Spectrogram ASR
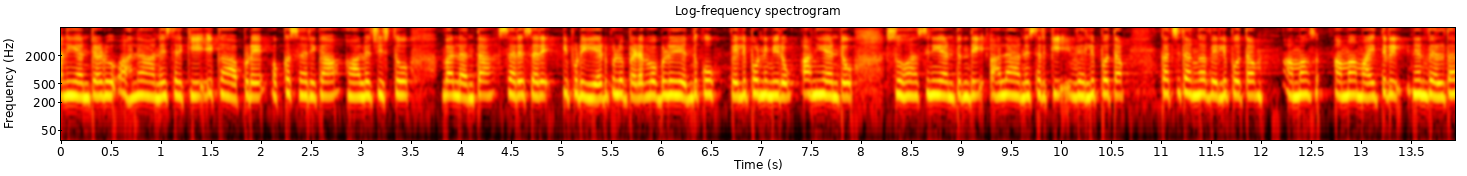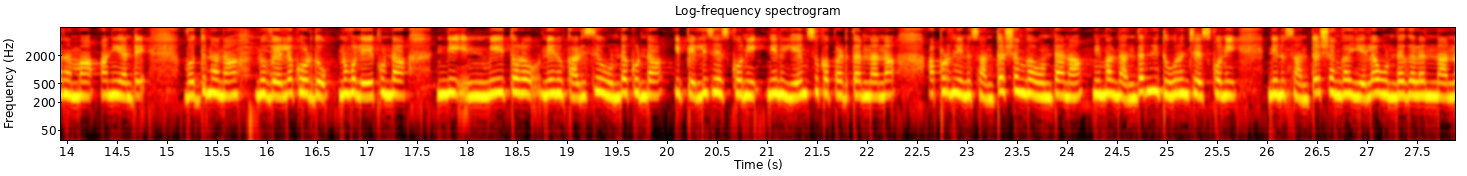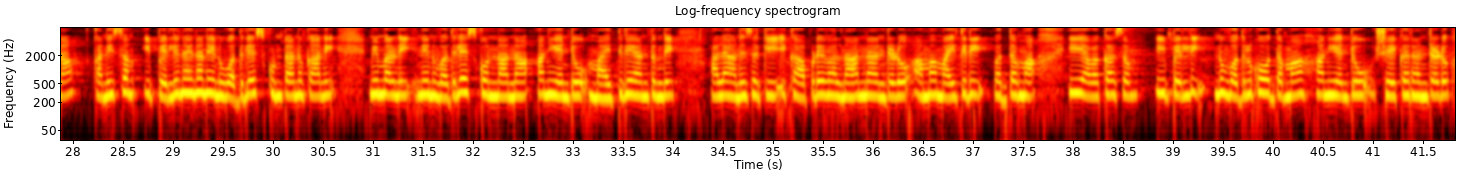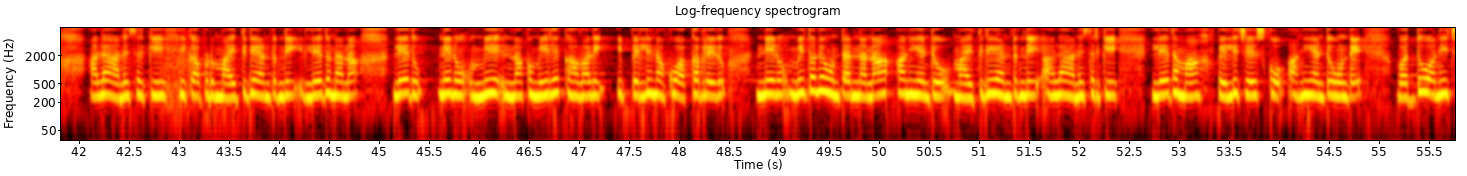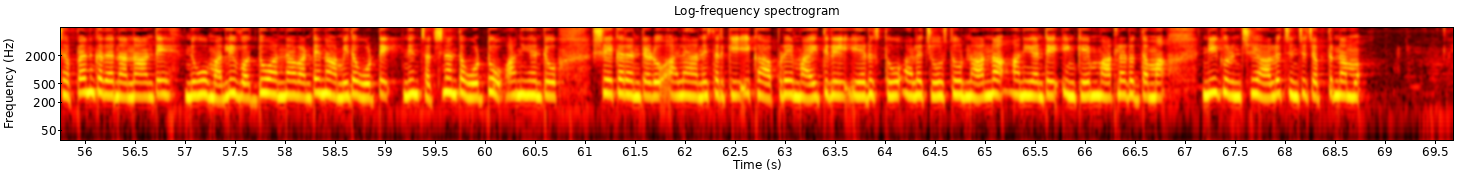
అని అంటాడు. అలా అనేసరికి ఇక అప్పుడే ఒక్కసారిగా ఆలోచిస్తూ వాళ్ళంతా సరే సరే ఇప్పుడు ఏడుపులు పెడబబ్బులు ఎందుకు? వెళ్ళిపోండి మీరు అని అంటూ సుహాసిని అంటుంది. అలా అనేసరికి వెళ్ళిపోతాం. ఖచ్చితంగా వెళ్ళిపోతాం. అమ్మ అమ్మ మైత్రి నేను వెళ్తానమ్మా అని అంటే వద్దు నాన్న నువ్వు వెళ్ళకూడదు. నువ్వు లేకుండా నీ మీతో నేను కలిసి ఉండకుండా ఈ పెళ్ళి చేసుకొని నేను ఏం సుఖపడతాను నాన్న? అప్పుడు నేను సంతోషంగా ఉంటానా? మిమ్మల్ని అందరినీ దూరం చేసుకొని నేను సంతోషంగా ఎలా ఉండగలను నాన్న? కనీసం ఈ పెళ్ళినైనా నేను వదిలేసుకుంటాను కానీ మిమ్మల్ని నేను వదిలేసుకున్నానా అని అంటూ మైథిలి అంటుంది. అలా అనేసరికి ఇక అప్పుడే వాళ్ళ నాన్న అంటాడు అమ్మ మైథిలి వద్దమ్మా ఈ అవకాశం ఈ పెళ్ళి నువ్వు వదులుకోవద్దమ్మా అని అంటూ శేఖర్ అంటాడు. అలా అనేసరికి ఇక అప్పుడు మైథిలి అంటుంది లేదు నాన్న లేదు నేను మీ నాకు మీరే కావాలి ఈ పెళ్ళి నాకు అక్కర్లేదు నేను మీతోనే ఉంటాను నాన్న అని అంటూ మైథిలి అంటుంది. అలా అనేసరికి లేదమ్మా పెళ్ళి చేసుకో అని అంటూ ఉంటే వద్దు అని చెప్పాను కదా నాన్న అంటే నువ్వు మళ్ళీ వద్దు అన్నావంటే నా మీద ఒట్టే నేను చచ్చినంత ఒట్టు అని అంటూ శేఖర్ అంటాడు. అలా అనేసరికి ఇక అప్పుడే మైథిలి ఏడుస్తూ అలా చూస్తూ నాన్న అని అంటే ఇంకేం మాట్లాడొద్దమ్మా. నీ గురించి ఆలోచించి చెప్తున్నాము.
